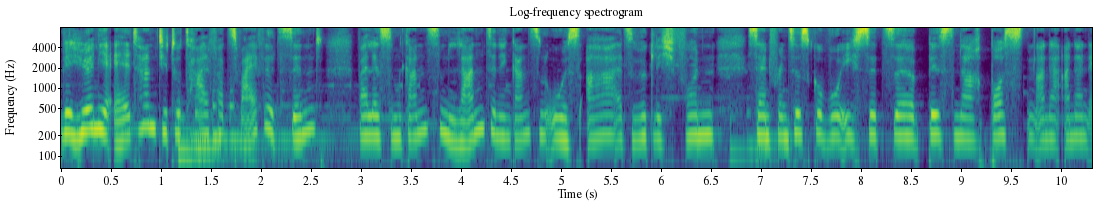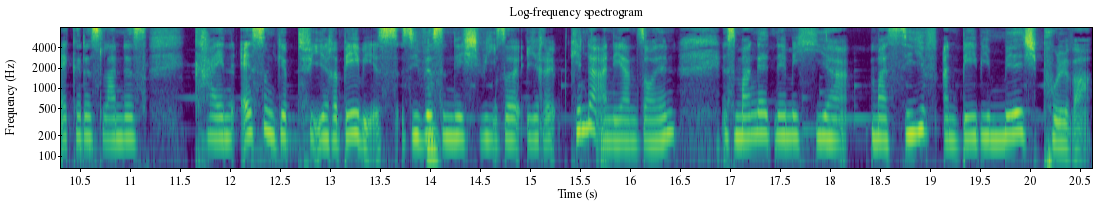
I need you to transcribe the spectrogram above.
Wir hören hier Eltern, die total verzweifelt sind, weil es im ganzen Land, in den ganzen USA, also wirklich von San Francisco, wo ich sitze, bis nach Boston an der anderen Ecke des Landes, kein Essen gibt für ihre Babys. Sie wissen nicht, wie sie ihre Kinder ernähren sollen. Es mangelt nämlich hier massiv an Babymilchpulver.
